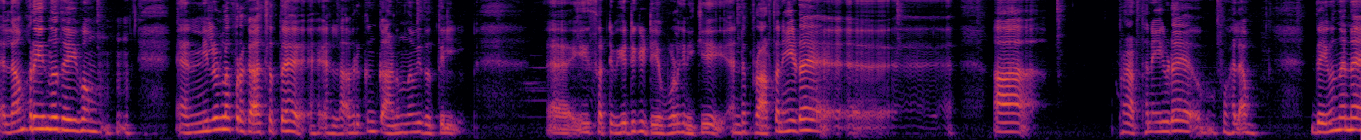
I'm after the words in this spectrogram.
എല്ലാം അറിയുന്ന ദൈവം എന്നിലുള്ള പ്രകാശത്തെ എല്ലാവർക്കും കാണുന്ന വിധത്തിൽ ഈ സർട്ടിഫിക്കറ്റ് കിട്ടിയപ്പോൾ എനിക്ക് എന്റെ പ്രാർത്ഥനയുടെ ആ പ്രാർത്ഥനയുടെ ഫലം ദൈവം തന്നെ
